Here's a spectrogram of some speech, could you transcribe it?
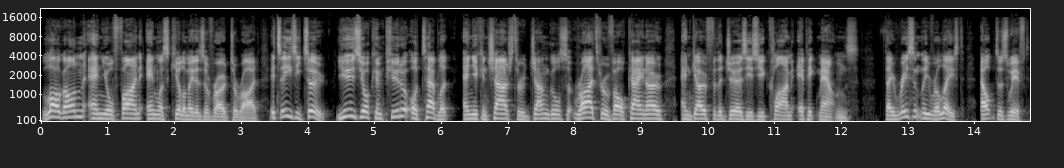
Log on and you'll find endless kilometres of road to ride. It's easy too. Use your computer or tablet and you can charge through jungles, ride through a volcano, and go for the jersey as you climb epic mountains. They recently released Alpe d'Huez,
